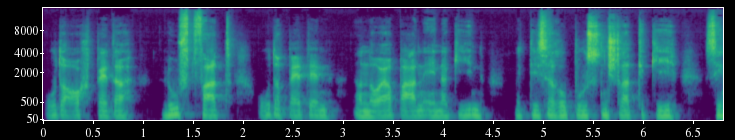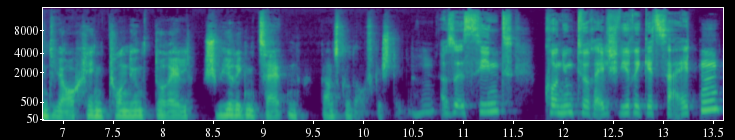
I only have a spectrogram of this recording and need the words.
oder auch bei der Luftfahrt oder bei den erneuerbaren Energien. Mit dieser robusten Strategie sind wir auch in konjunkturell schwierigen Zeiten ganz gut aufgestellt. Mhm. Also es sind konjunkturell schwierige Zeiten.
